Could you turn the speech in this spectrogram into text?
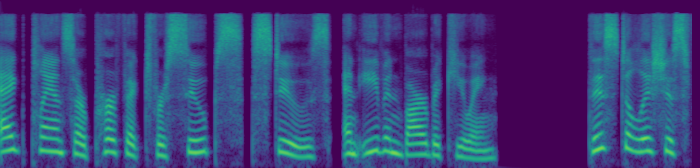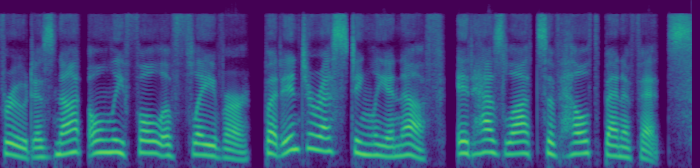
Eggplants are perfect for soups, stews, and even barbecuing. This delicious fruit is not only full of flavor, but interestingly enough, it has lots of health benefits.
